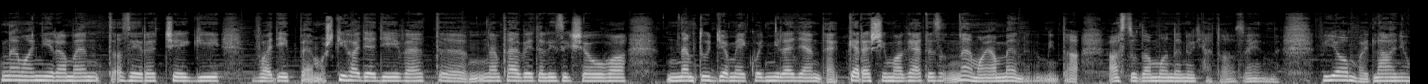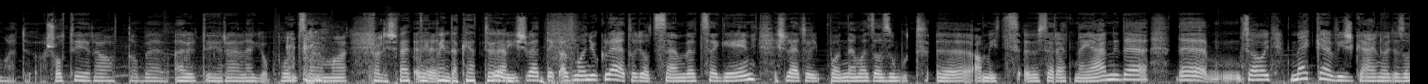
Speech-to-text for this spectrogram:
nem annyira ment az érettségi, vagy éppen most kihagy egy évet, nem felvételizik sehova, nem tudja még, hogy mi legyen, de keresi magát, ez nem olyan menő, mint a, azt tudom mondani, hogy hát az én fiam vagy lányom, hát ő a sotére adta be, eltére, legjobb pontszámmal. Föl is vették mind a kettőre. Föl is vették, az mondjuk lehet, hogy ott szenved szegény, és lehet, hogy pont nem az az út, amit szeretne járni, de, de szóval, hogy meg kell vizsgálni, hogy az a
